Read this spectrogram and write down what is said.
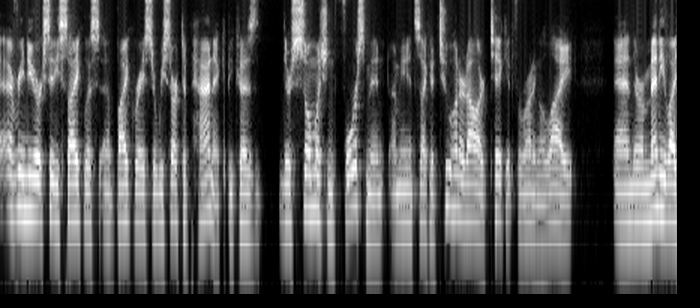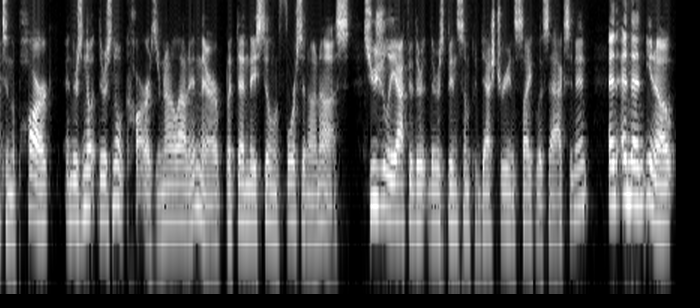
every new york city cyclist a bike racer we start to panic because there's so much enforcement. I mean it's like a $200 ticket for running a light and there are many lights in the park and there's no there's no cars. They're not allowed in there but then they still enforce it on us. It's usually after there, there's been some pedestrian cyclist accident. And and then you know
